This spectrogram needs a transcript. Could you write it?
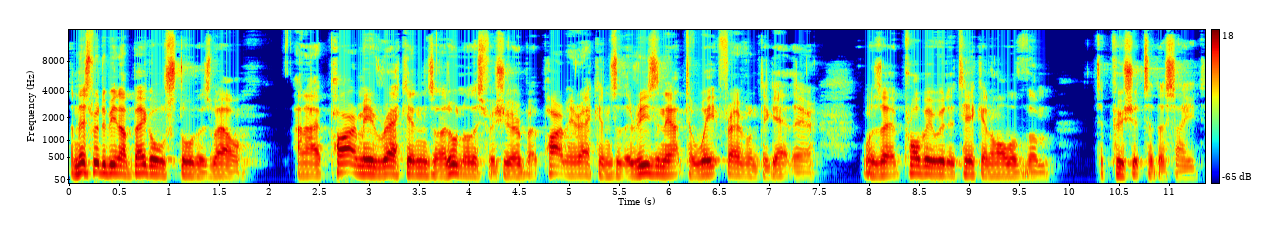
And this would have been a big old stone as well. And I, part of me reckons, and I don't know this for sure, but part of me reckons that the reason they had to wait for everyone to get there was that it probably would have taken all of them to push it to the side.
